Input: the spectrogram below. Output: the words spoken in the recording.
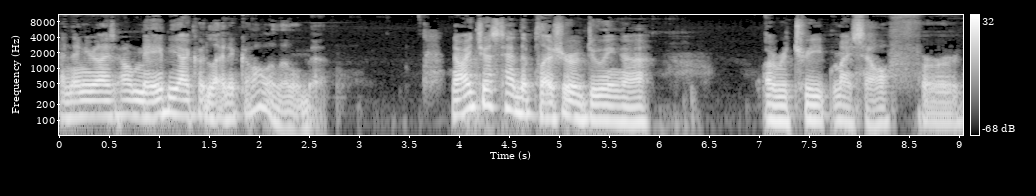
And then you realize, oh, maybe I could let it go a little bit. Now, I just had the pleasure of doing a, a retreat myself for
